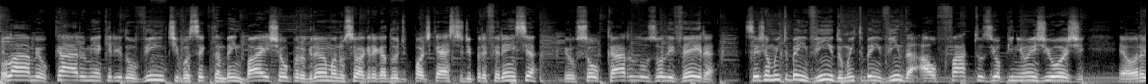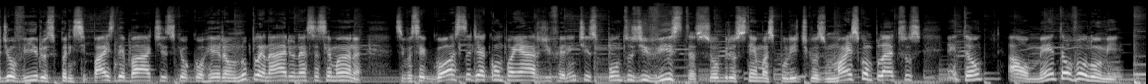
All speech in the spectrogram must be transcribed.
Olá, meu caro, minha querida ouvinte, você que também baixa o programa no seu agregador de podcast de preferência, eu sou Carlos Oliveira. Seja muito bem-vindo, muito bem-vinda ao Fatos e Opiniões de hoje. É hora de ouvir os principais debates que ocorreram no plenário nessa semana. Se você gosta de acompanhar diferentes pontos de vista sobre os temas políticos mais complexos, então aumenta o volume.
